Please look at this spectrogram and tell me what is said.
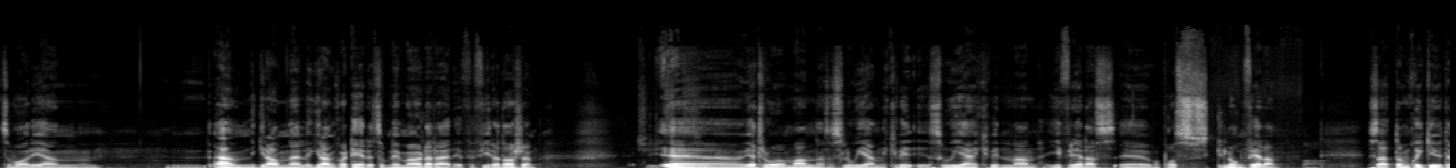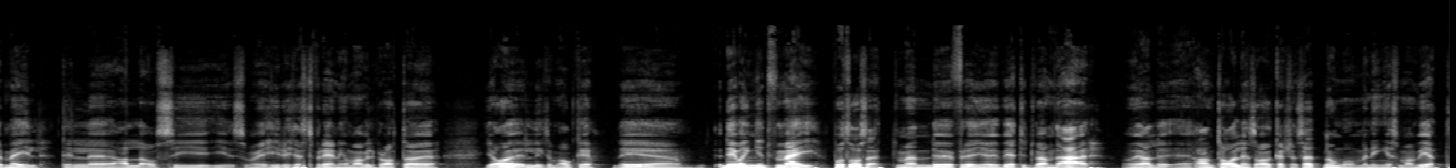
så var det en, en granne eller grannkvarteret som blev mördad här för fyra dagar sedan. Eh, jag tror det var mannen som slog igen, slog igen kvinnan i fredags eh, på påsk, långfredagen. Så att de skickade ut en mail till eh, alla oss i, i, som är hyresgästförening om man vill prata. Eh, ja, liksom okej. Okay. Det, det var inget för mig på så sätt. Men det är för jag vet ju inte vem det är. Och jag aldrig, antagligen så har jag kanske sett någon gång men inget som man vet.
